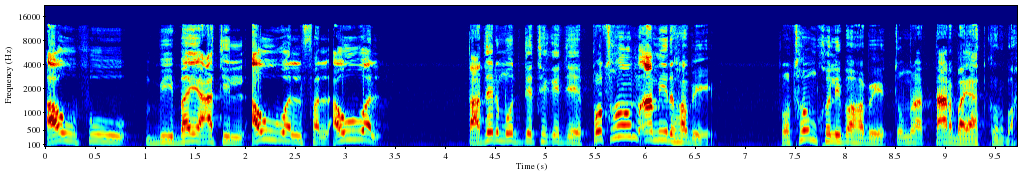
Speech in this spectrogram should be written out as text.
আউফু বি বাই আতিল আউয়াল ফাল আউয়াল তাদের মধ্যে থেকে যে প্রথম আমির হবে, প্রথম খলিফা হবে, তোমরা তার বায়াত করবা।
